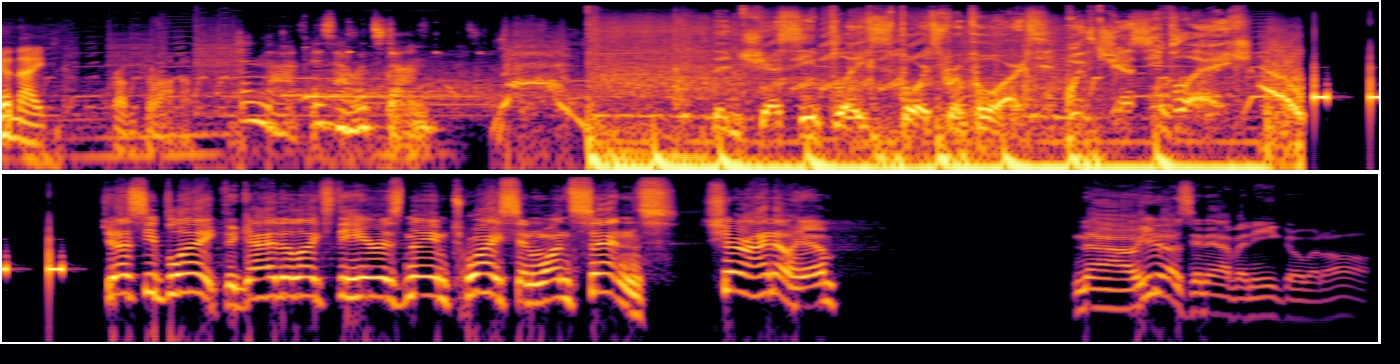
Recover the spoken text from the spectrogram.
Good night from Toronto. And that is how it's done. The Jesse Blake Sports Report with Jesse Blake. Jesse Blake, the guy that likes to hear his name twice in one sentence. Sure, I know him. No, he doesn't have an ego at all.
